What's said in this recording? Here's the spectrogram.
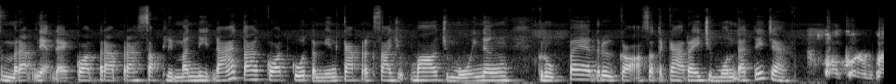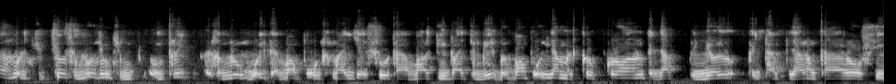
សម្រាប់អ្នកដែលគាត់ប្រើប្រាស់ supplement នេះដែរតើគាត់គួរតែមានការប្រឹក្សាយោបល់ជាមួយនឹងគ្រូពេទ្យឬក៏អសតការីជាមុនដែរទេចា៎អរគុណបាទមុនចូលសំណួរខ្ញុំភ្លេចសំណួរមួយតែបងប្អូនខ្មែរចេះសួរថា multivitamin បើបងប្អូនញ៉ាំមិនគ្រប់គ្រាន់ប្រញាប់ពញ្ញុលពេញថាប្រញាប់ក្នុងការរកស៊ី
